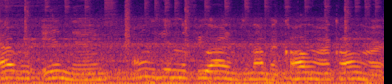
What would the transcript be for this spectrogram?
forever in there. Only getting a few items and I've been calling her calling her.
